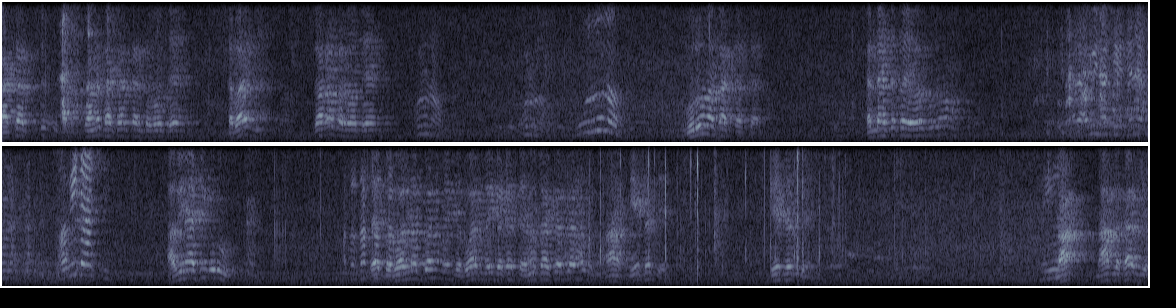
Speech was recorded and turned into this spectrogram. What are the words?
સાક્ષાત કોને સાક્ષાત્કાર કરવો છે? તમારે ને કોનો કરવો છે? ગુરુ નો સાક્ષાત્કાર કંદાય તો એવો ગુરુ અવિનાશી અવિનાશી. ગુરુ? ભગવાન ના ને ભગવાન નહીં બેઠા છે એનો સાક્ષાત્કાર હા તે થશે તે થશે ના- નામ લખાવજો.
